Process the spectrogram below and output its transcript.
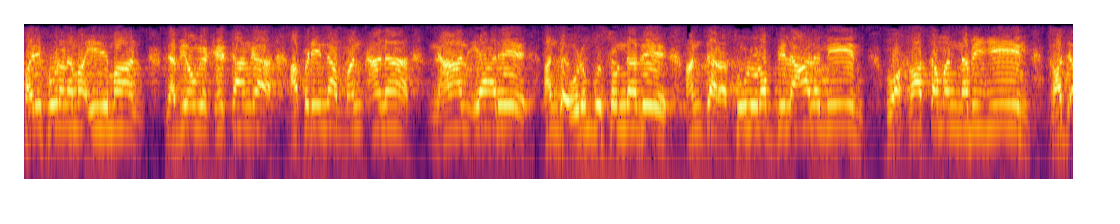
பரிபூரணமா ஈமான். நபி அவங்க கேட்டாங்க அப்படின்னா மண் அன நான் யாரு? அந்த உடம்பு சொன்னது அந்த ரசூலு ரப்பில் ஆலமீன். வகாத்தமன் நபியின். கத்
